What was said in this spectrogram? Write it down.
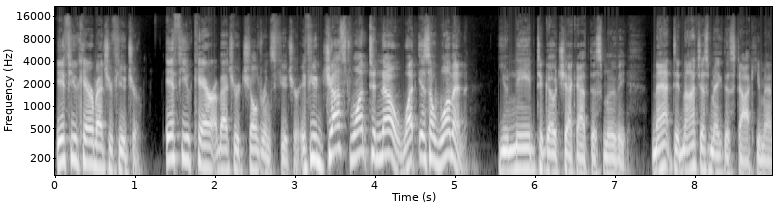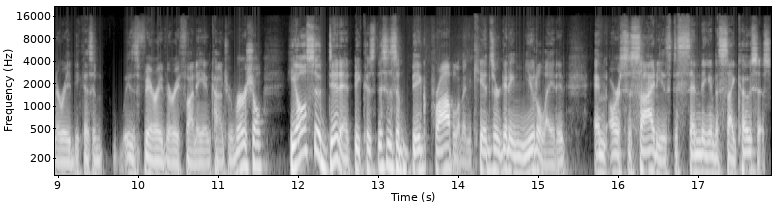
If you care about your future, if you care about your children's future, if you just want to know what is a woman, you need to go check out this movie. Matt did not just make this documentary because it is very, very funny and controversial. He also did it because this is a big problem and kids are getting mutilated and our society is descending into psychosis.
